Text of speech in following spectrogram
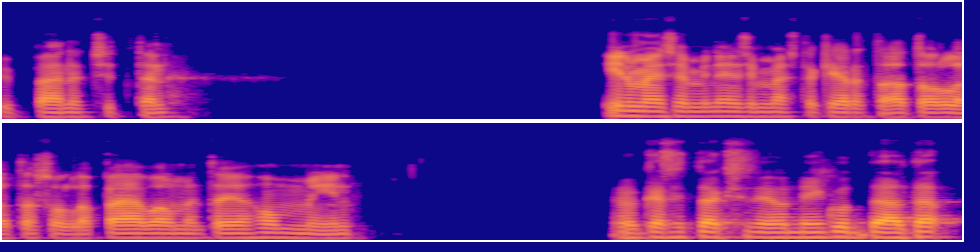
hyppää nyt sitten ilmeisemmin ensimmäistä kertaa tuolla tasolla päävalmentajan hommiin. No, käsittääkseni on niin kuin täältä,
